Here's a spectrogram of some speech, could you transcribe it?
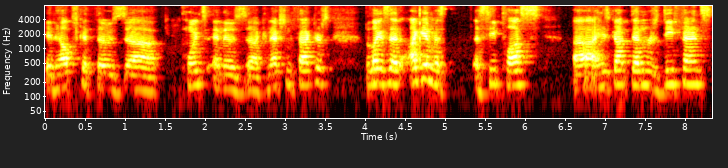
It helps get those uh, points and those uh, connection factors. But like I said, I give him a, a C plus. Uh, he's got Denver's defense.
